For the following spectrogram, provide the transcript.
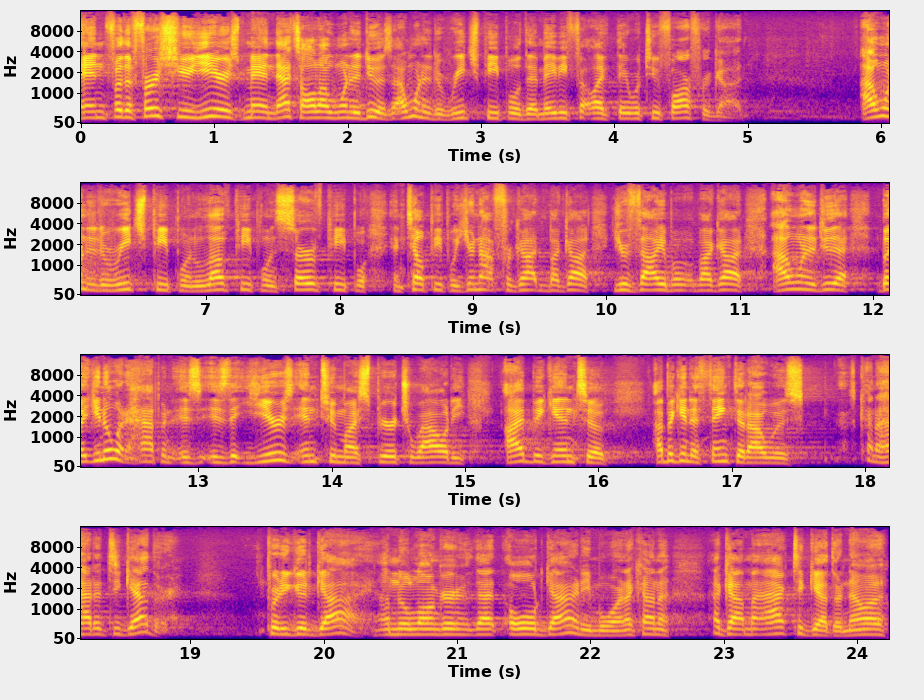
And for the first few years, man, that's all I wanted to do is I wanted to reach people that maybe felt like they were too far for God. I wanted to reach people and love people and serve people and tell people you're not forgotten by God. You're valuable by God. I want to do that. But you know what happened is, is that years into my spirituality, I began to I began to think that I was kind of had it together. Pretty good guy. I'm no longer that old guy anymore. And I kind of I got my act together. Now I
